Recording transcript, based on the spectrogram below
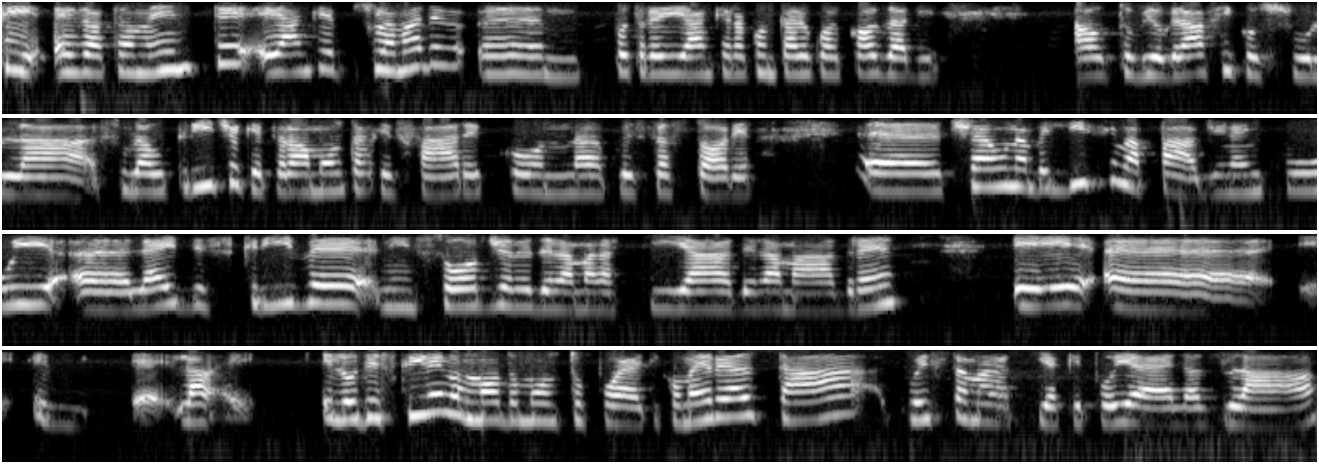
Sì, esattamente, e anche sulla madre eh, potrei anche raccontare qualcosa di autobiografico sulla, sull'autrice che però ha molto a che fare con questa storia. Eh, c'è una bellissima pagina in cui eh, lei descrive l'insorgere della malattia della madre e, eh, e, e, la, e, lo descrive in un modo molto poetico, ma in realtà questa malattia che poi è la SLA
